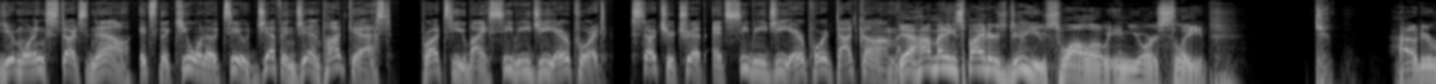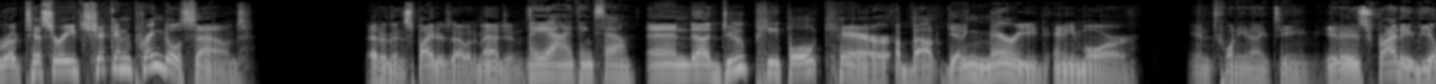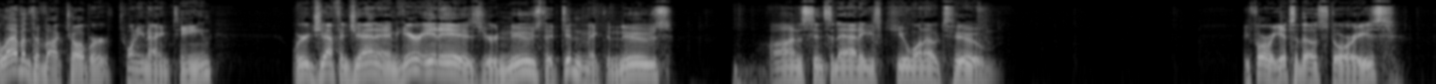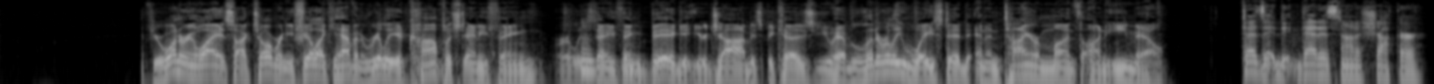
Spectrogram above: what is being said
Your morning starts now. It's the Q102 Jeff and Jen podcast brought to you by CVG Airport. Start your trip at CVGAirport.com. Yeah, how many spiders do you swallow in your sleep? How do rotisserie chicken Pringles sound? Better than spiders, I would imagine. Yeah, I think so. And uh, do people care about getting married anymore in 2019? It is Friday, the 11th of October, 2019. We're Jeff and Jen, and here it is your news that didn't make the news on Cincinnati's Q102. Before we get to those stories, if you're wondering why it's October and you feel like you haven't really accomplished anything, or at least mm-hmm. anything big at your job, it's because you have literally wasted an entire month on email. Does it, that is not a shocker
